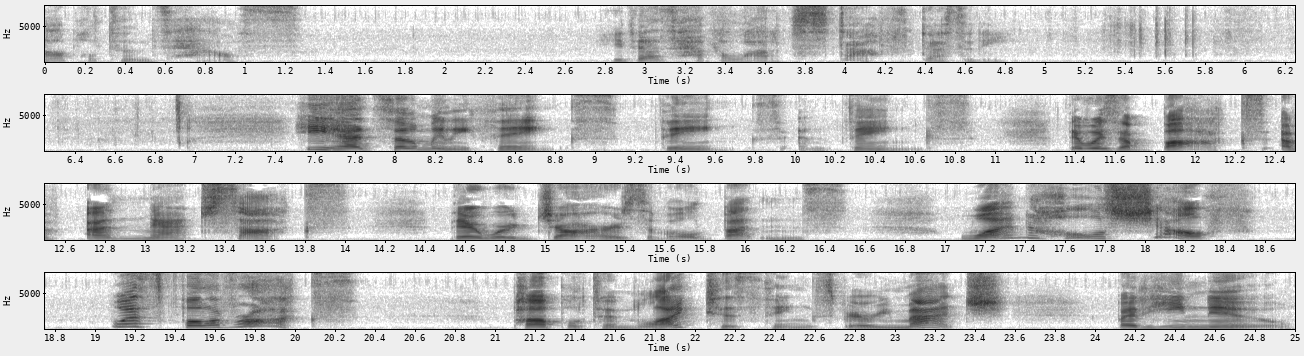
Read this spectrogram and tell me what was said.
Poppleton's house. He does have a lot of stuff, doesn't he? He had so many things, things and things. There was a box of unmatched socks. There were jars of old buttons. One whole shelf was full of rocks. Poppleton liked his things very much, but he knew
